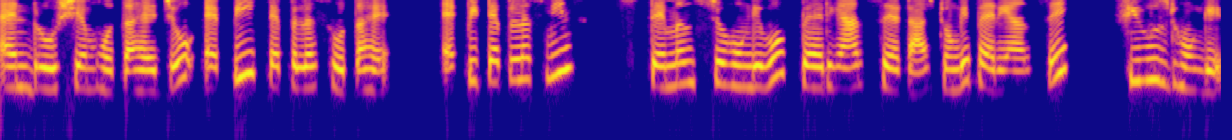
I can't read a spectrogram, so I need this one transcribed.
एंड्रोशियम होता है, जो एपीटेपलस होता है. एपीटेपलस मींस स्टेमन्स जो होंगे वो पेरियांथ से अटैच्ड होंगे पेरियांथ से फ्यूज्ड होंगे.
